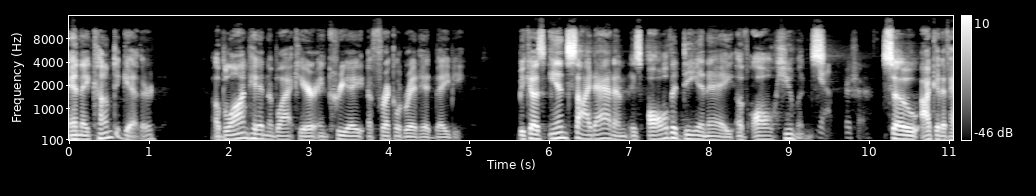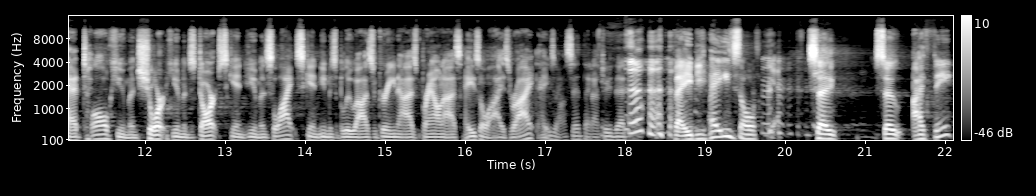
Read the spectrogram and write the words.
And they come together, a blonde head and a black hair, and create a freckled redhead baby. Because inside Adam is all the DNA of all humans. Yeah, for sure. So I could have had tall humans, short humans, dark skinned humans, light skinned humans, blue eyes, green eyes, brown eyes, hazel eyes, right? Hazel, I said that. I threw that. Baby Hazel. Yeah. So so I think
